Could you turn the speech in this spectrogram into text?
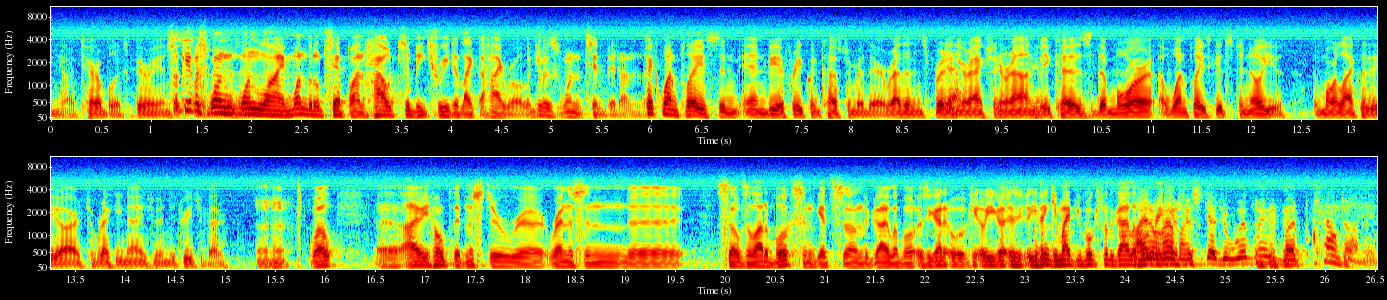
you know, a terrible experience. so give us one one line, one little tip on how to be treated like a high roller. Give us one tidbit on that. Pick one place and, and be a frequent customer there rather than spreading Yeah, your action yeah, around yeah. because the more uh, one place gets to know you, the more likely they are to recognize you and to treat you better. hmm Well, I hope that Mr. Uh, Renneisen uh, sells a lot of books and gets on the Guy Lebow. Has he got? Oh, you, got you think he might be booked for the Guy Lebow I don't radio have my show? schedule with me, but count on it.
